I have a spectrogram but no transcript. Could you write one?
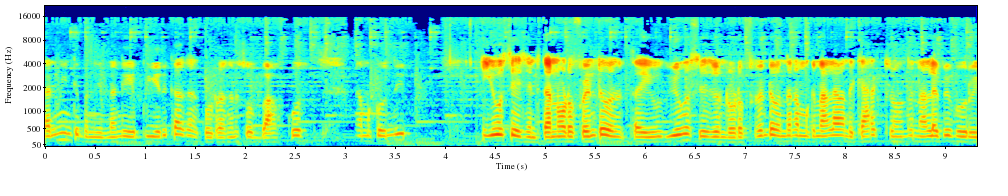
கன்வீன்ட் பண்ணியிருந்தாங்க. எப்படி எதுக்காக சொல்கிறாங்கன்னு ஸோ அஃப்கோர்ஸ் நமக்கு வந்து யூஎஸ் ஏஜென்ட் தன்னோட ஃப்ரெண்டு வந்து யூஎஸ் ஏஜென்ட்டோட ஃப்ரெண்டு வந்து நமக்கு நல்லா அந்த கேரக்டர் வந்து நல்லாவே ஒரு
